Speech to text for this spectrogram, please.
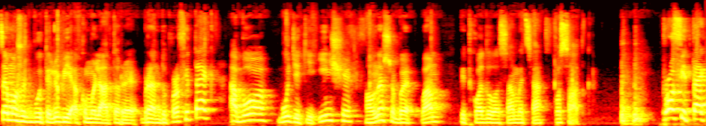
Це можуть бути любі акумулятори бренду Profitec або будь-які інші. Головне, щоб вам підходила саме ця посадка. Profitec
